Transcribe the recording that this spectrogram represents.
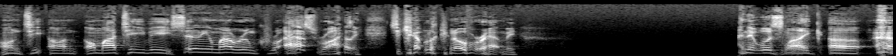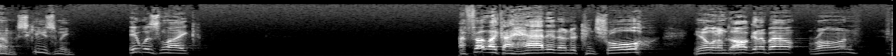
on, t- on, on my TV, sitting in my room. Asked Riley. She kept looking over at me. And it was like, uh, excuse me, it was like, I felt like I had it under control. You know what I'm talking about, Ron?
